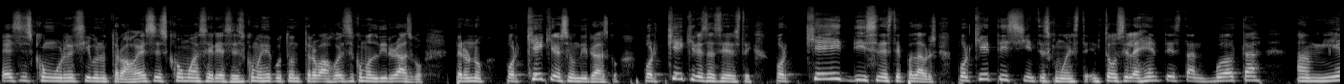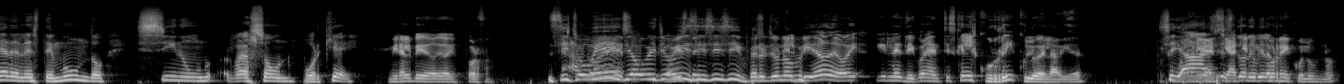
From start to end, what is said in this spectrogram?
ese es como recibir un trabajo, ese es cómo hacer ese, ese es cómo ejecutar un trabajo, ese es como el liderazgo. Pero no, ¿por qué quieres ser un liderazgo? ¿Por qué quieres hacer este? ¿Por qué dicen estas palabras? ¿Por qué te sientes como este? Entonces la gente está envuelta a mierda en este mundo sin una razón por qué. Mira el video de hoy, porfa. Sí, yo Hablo de vi, yo vi, yo ¿Lo vi, sí, sí, sí, pero yo no el vi. video de hoy, y les digo a la gente, es que en el currículo de la vida, Sí, como la ah, es- es universidad donde tiene vi un la- currículum, ¿no?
